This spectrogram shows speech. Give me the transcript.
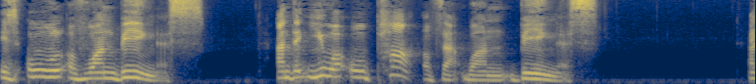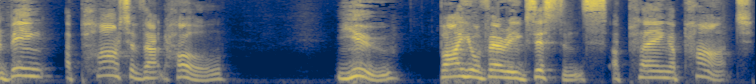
is all of one beingness, and that you are all part of that one beingness. And being a part of that whole, you, by your very existence, are playing a part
